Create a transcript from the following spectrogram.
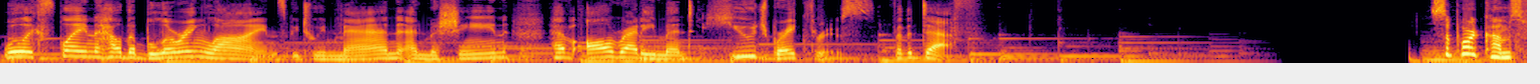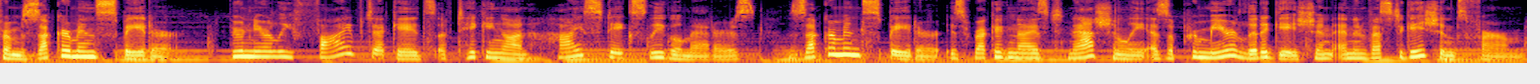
will explain how the blurring lines between man and machine have already meant huge breakthroughs for the deaf. Support comes from Zuckerman Spader. Through nearly five decades of taking on high stakes legal matters, Zuckerman Spader is recognized nationally as a premier litigation and investigations firm.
